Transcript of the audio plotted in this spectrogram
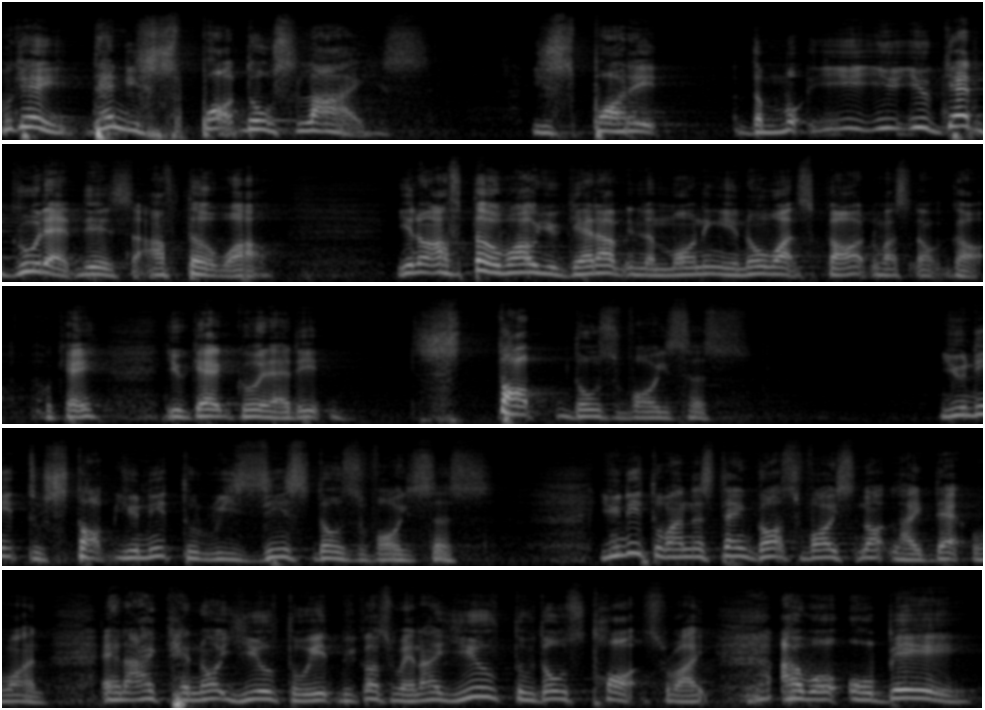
Okay, then you spot those lies. You spot it the mo- you, you, you get good at this after a while. You know, after a while, you get up in the morning, you know what's God, what's not God, okay? You get good at it. Stop those voices. You need to stop. You need to resist those voices. You need to understand God's voice not like that one. And I cannot yield to it because when I yield to those thoughts, right, I will obey.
